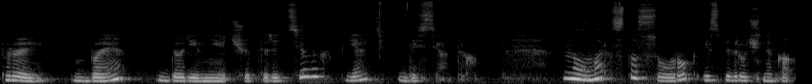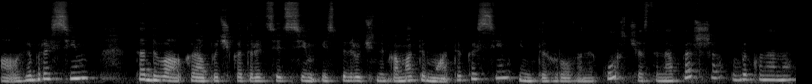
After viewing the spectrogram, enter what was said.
При b дорівнює 4,5. Номер 140 із підручника Алгебра 7 та 2.37 із підручника Математика 7. Інтегрований курс. Частина перша виконана.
